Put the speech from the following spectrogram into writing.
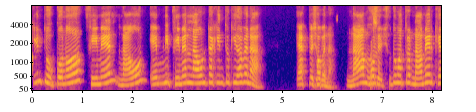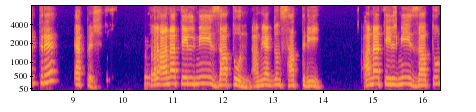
কিন্তু কোন ফিমেল নাউন এমনি ফিমেল নাউনটা কিন্তু কি হবে না? এক পেশ হবে না। নাম হলে শুধুমাত্র নামের ক্ষেত্রে এক পেশ। তাহলে আনা তিলমি জাতুন আমি একজন ছাত্রী। আনা তিলমি জাতুন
